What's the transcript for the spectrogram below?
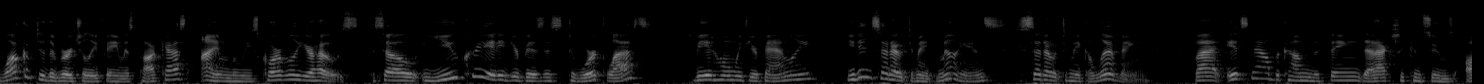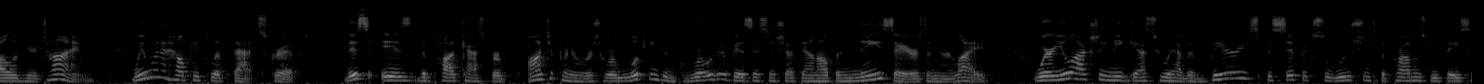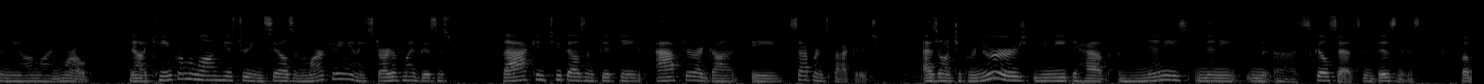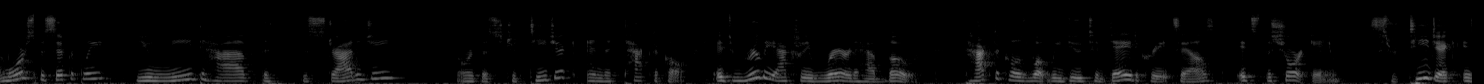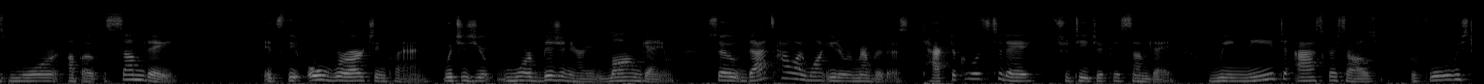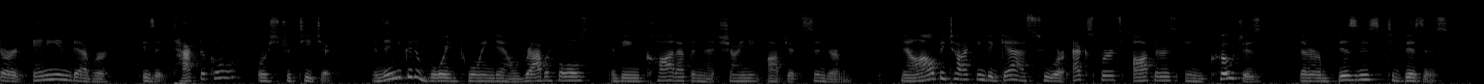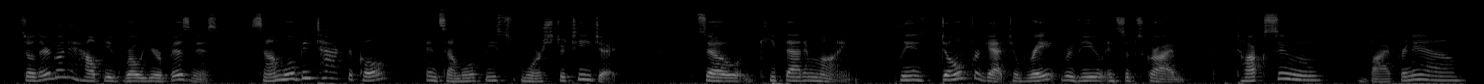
Welcome to the Virtually Famous podcast. I'm Louise Courville, your host. So, you created your business to work less, to be at home with your family. You didn't set out to make millions, you set out to make a living. But it's now become the thing that actually consumes all of your time. We want to help you flip that script. This is the podcast for entrepreneurs who are looking to grow their business and shut down all the naysayers in their life where you'll actually meet guests who have a very specific solution to the problems we face in the online world. Now, I came from a long history in sales and marketing, and I started my business back in 2015 after I got a severance package. As entrepreneurs, you need to have many, many uh, skill sets in business, but more specifically, you need to have the, the strategy or the strategic and the tactical. It's really actually rare to have both. Tactical is what we do today to create sales, it's the short game. Strategic is more about the someday. It's the overarching plan, which is your more visionary, long game. So that's how I want you to remember this. Tactical is today, strategic is someday. We need to ask ourselves before we start any endeavor is it tactical or strategic? And then you can avoid going down rabbit holes and being caught up in that shiny object syndrome. Now, I'll be talking to guests who are experts, authors, and coaches that are business to business. So they're going to help you grow your business. Some will be tactical and some will be more strategic. So keep that in mind. Please don't forget to rate, review, and subscribe. Talk soon. Bye for now.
